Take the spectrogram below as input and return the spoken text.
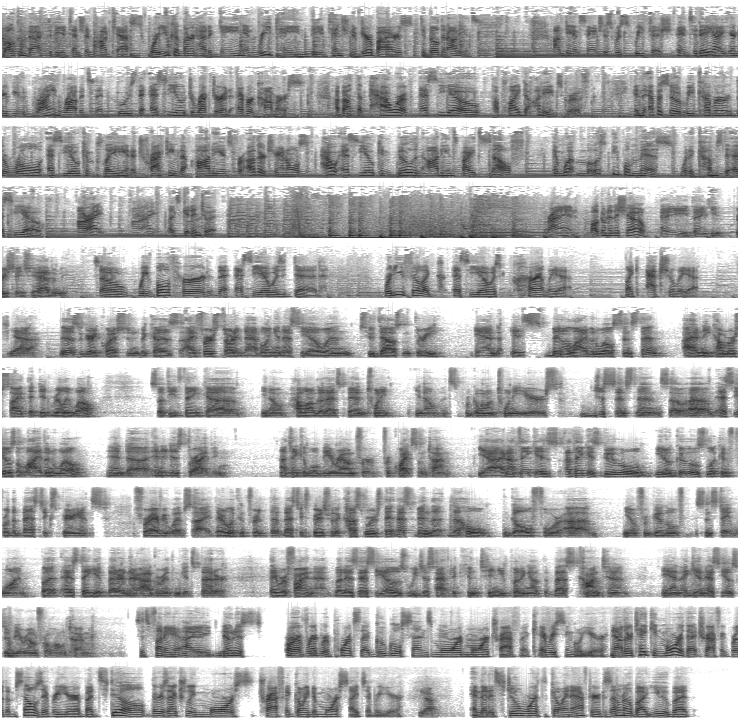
Welcome back to the Attention Podcast, where you can learn how to gain and retain the attention of your buyers to build an audience. I'm Dan Sanchez with Sweetfish, and today I interviewed Brian Robinson, who is the SEO director at EverCommerce, about the power of SEO applied to audience growth. In the episode, we cover the role SEO can play in attracting the audience for other channels, how SEO can build an audience by itself, and what most people miss when it comes to SEO. All right, all right, let's get into it. Brian, welcome to the show. Hey, thank you. Appreciate you having me. So, we've both heard that SEO is dead. Where do you feel like SEO is currently at? Like, actually at? Yeah, that's a great question because I first started dabbling in SEO in 2003, and it's been alive and well since then. I had an e commerce site that did really well. So, if you think, uh, you know, how long ago that's been 20, you know, it's we're going on 20 years just since then. So um, SEO is alive and well, and uh, and it is thriving. I think it will be around for for quite some time. Yeah, and I think as I think as Google, you know, Google's looking for the best experience for every website. They're looking for the best experience for their customers. That that's been the the whole goal for um, you know for Google since day one. But as they get better and their algorithm gets better, they refine that. But as SEOs, we just have to continue putting out the best content and again, SEO is going to be around for a long time. It's funny. I noticed or I've read reports that Google sends more and more traffic every single year. Now they're taking more of that traffic for themselves every year, but still there's actually more traffic going to more sites every year. Yeah. And that it's still worth going after because I don't know about you, but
